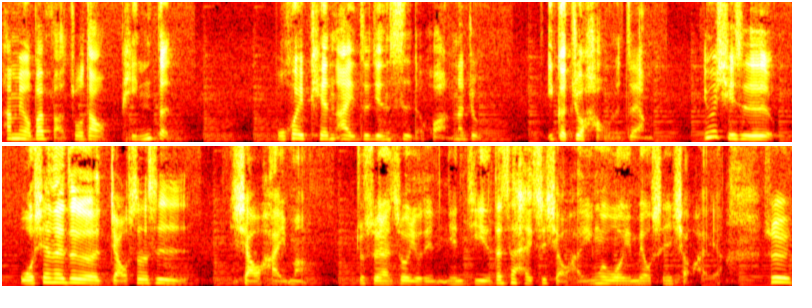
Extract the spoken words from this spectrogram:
他没有办法做到平等，不会偏爱这件事的话，那就一个就好了这样。因为其实我现在这个角色是小孩嘛，就虽然说有点年纪，但是还是小孩，因为我也没有生小孩呀。所以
